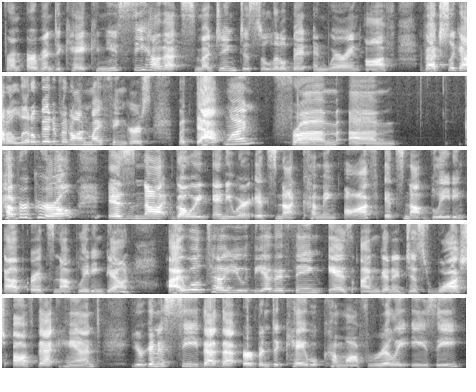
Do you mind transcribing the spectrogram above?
from Urban Decay. Can you see how that's smudging just a little bit and wearing off? I've actually got a little bit of it on my fingers, but that one from um, CoverGirl is not going anywhere. It's not coming off, it's not bleeding up, or it's not bleeding down. I will tell you the other thing is I'm going to just wash off that hand. You're going to see that that Urban Decay will come off really easy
